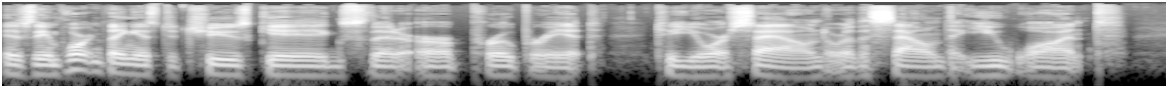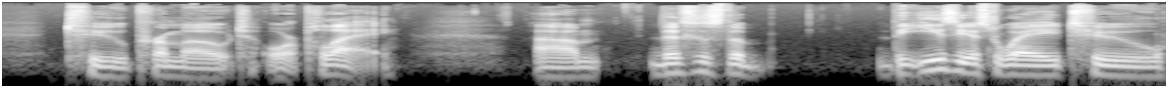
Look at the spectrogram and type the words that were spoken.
is the important thing is to choose gigs that are appropriate to your sound or the sound that you want to promote or play. Um, this is the the easiest way to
